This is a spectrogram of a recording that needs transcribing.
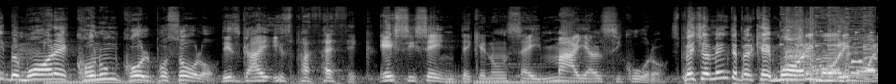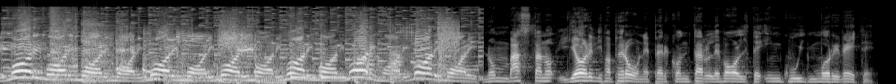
Abe muore con un colpo solo. This guy is pathetic. E si sente che non sei mai al sicuro. Specialmente perché muori, muori, muori, muori, muori, muori, muori, muori, muori, muori, muori, muori, muori, muori, muori, muori, muori. Non bastano gli ori di paperone per contare le volte in cui morirete.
